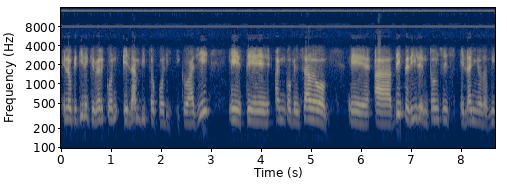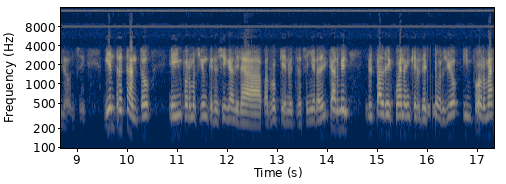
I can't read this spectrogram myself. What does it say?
en lo que tiene que ver con el ámbito político. Allí este, han comenzado eh, a despedir entonces el año 2011. Mientras tanto, eh, información que nos llega de la parroquia Nuestra Señora del Carmen, el padre Juan Ángel del Giorgio informa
